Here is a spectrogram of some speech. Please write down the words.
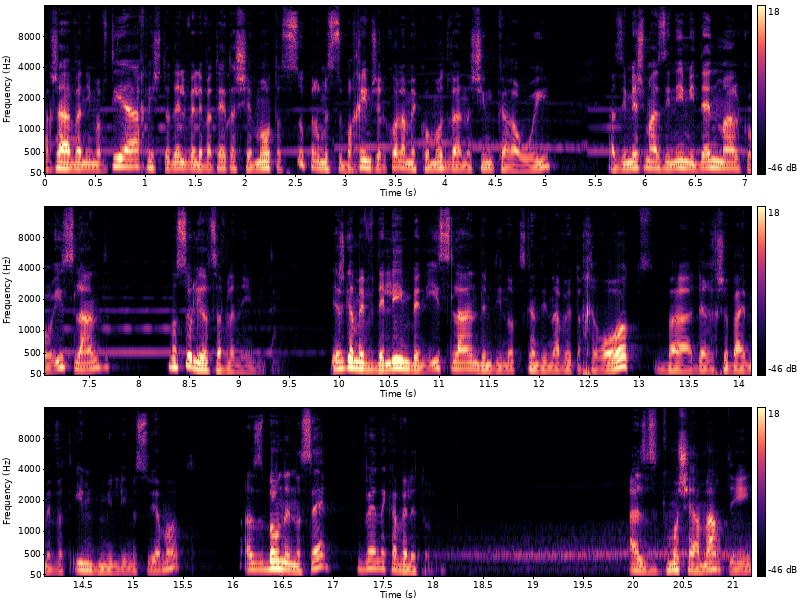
עכשיו אני מבטיח להשתדל ולבטא את השמות הסופר מסובכים של כל המקומות והאנשים כראוי אז אם יש מאזינים מדנמרק או איסלנד נסו להיות סבלניים איתי. יש גם הבדלים בין איסלנד למדינות סקנדינביות אחרות, בדרך שבה הם מבטאים מילים מסוימות, אז בואו ננסה ונקווה לטוב. אז כמו שאמרתי,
